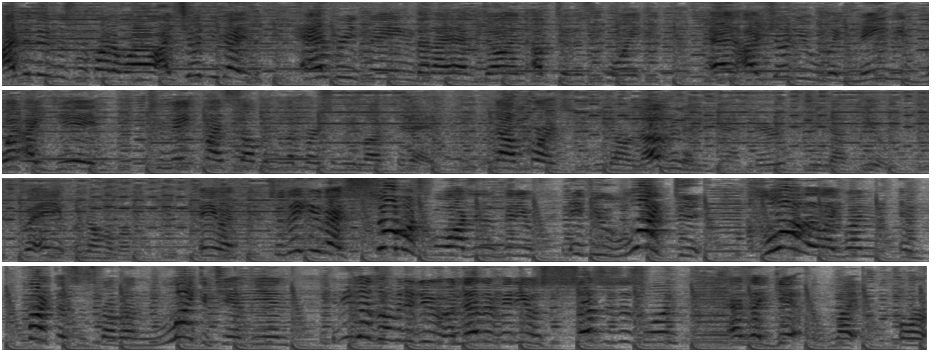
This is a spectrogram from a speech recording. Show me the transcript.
I've been doing this for quite a while. I showed you guys everything that I have done up to this point, and I showed you like mainly what I did to make myself into the person we love today. Now, of course, we don't love Lemon Raptor, we love you. But anyway, no homo. Anyway, so thank you guys so much for watching this video. If you liked it, claw that like button and fight that subscribe button like a champion. If you guys want me to do another video such as this one, as I get like, or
